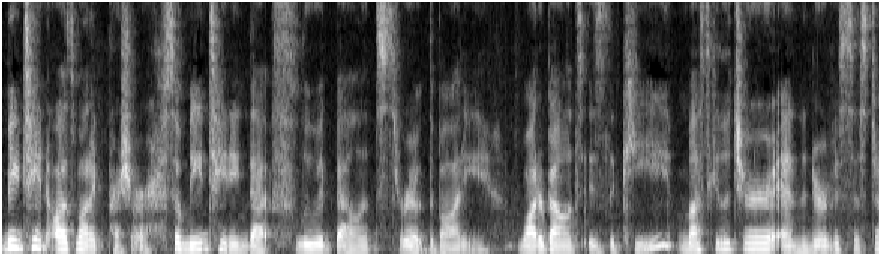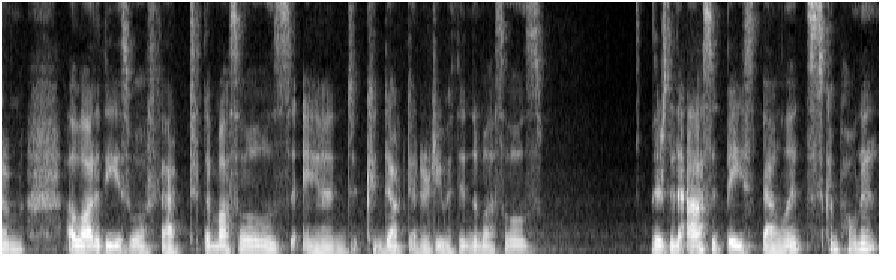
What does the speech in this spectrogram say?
maintain osmotic pressure, so maintaining that fluid balance throughout the body. Water balance is the key. Musculature and the nervous system, a lot of these will affect the muscles and conduct energy within the muscles. There's an acid base balance component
